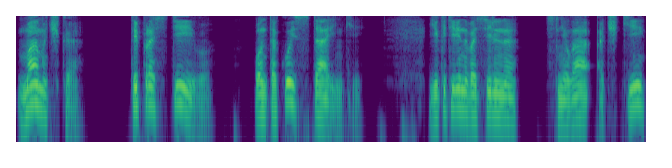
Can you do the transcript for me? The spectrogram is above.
«Мамочка, ты прости его, он такой старенький». Екатерина Васильевна сняла очки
